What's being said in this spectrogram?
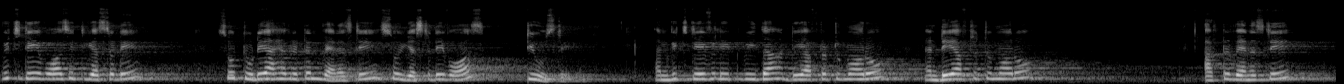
Which day was it yesterday so today I have written Wednesday. So yesterday was Tuesday. And which day will it be the day after tomorrow? And day after tomorrow? After Wednesday,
